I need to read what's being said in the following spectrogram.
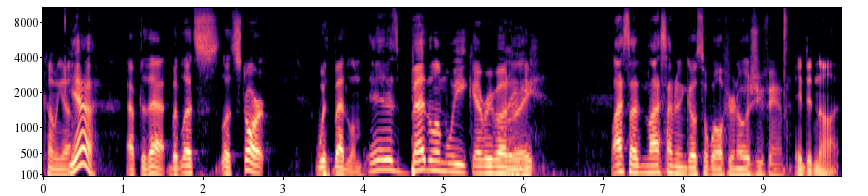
coming up. Yeah, After that, but let's let's start with Bedlam. it is Bedlam week, everybody. Right. Last time, last time didn't go so well if you're an OSU fan. It did not.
